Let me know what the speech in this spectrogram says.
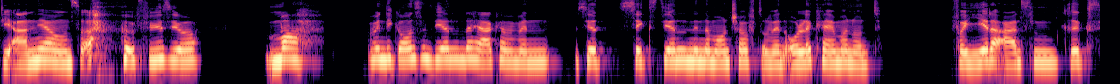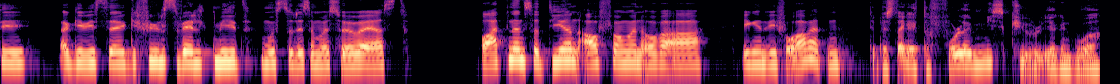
die Anja, unser Physio, ma, wenn die ganzen Dirndl daherkommen, wenn sie hat sechs Dirndl in der Mannschaft und wenn alle kommen und vor jeder einzelnen kriegt sie eine gewisse Gefühlswelt mit, musst du das einmal selber erst ordnen, sortieren, auffangen, aber auch irgendwie verarbeiten. Du bist eigentlich der volle Misskühl irgendwo.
